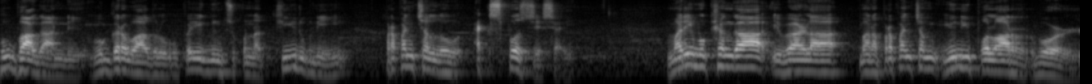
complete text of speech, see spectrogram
భూభాగాన్ని ఉగ్రవాదులు ఉపయోగించుకున్న తీరుని ప్రపంచంలో ఎక్స్పోజ్ చేశాయి. మరీ ముఖ్యంగా ఇవాళ మన ప్రపంచం యూనిపోలార్ వరల్డ్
